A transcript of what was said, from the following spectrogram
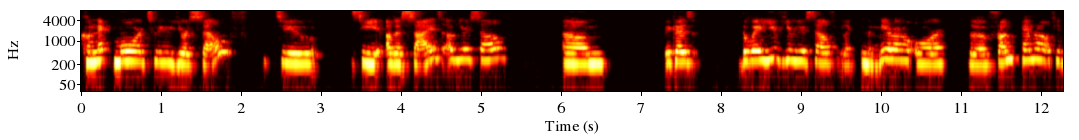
connect more to yourself, to see other sides of yourself. Um, because the way you view yourself, like in the mirror or the front camera of your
